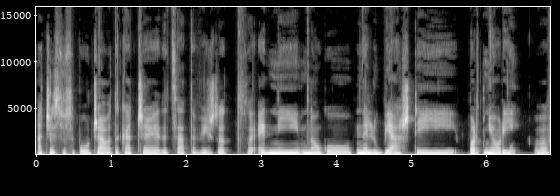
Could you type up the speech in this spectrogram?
А често се получава така, че децата виждат едни много нелюбящи партньори в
